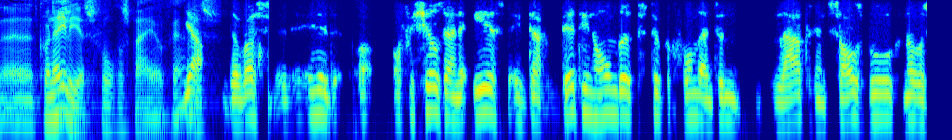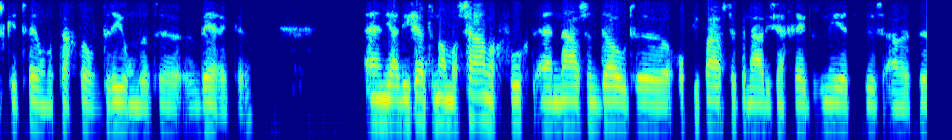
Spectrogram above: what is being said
eh, Cornelius, volgens mij ook. Hè? Ja, Dus- er was in het, officieel zijn er eerst, ik dacht 1300 stukken gevonden. En toen later in Salzburg nog eens een keer 280 of 300 eh, werken. En ja, die zijn toen allemaal samengevoegd. En na zijn dood, eh, op die paar stukken na, die zijn geredoneerd dus aan het eh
